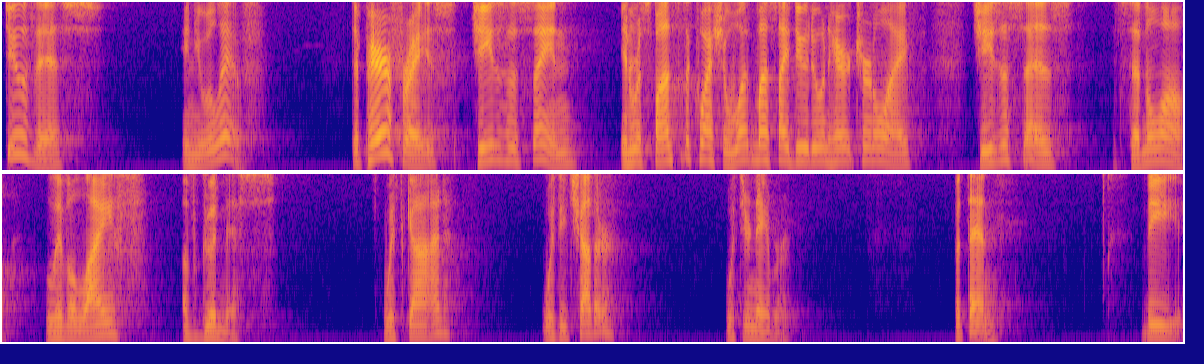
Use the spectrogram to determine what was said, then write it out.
Do this, and you will live. To paraphrase, Jesus is saying, in response to the question, What must I do to inherit eternal life? Jesus says, It's said in the law, live a life of goodness with God with each other, with your neighbor. But then, the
